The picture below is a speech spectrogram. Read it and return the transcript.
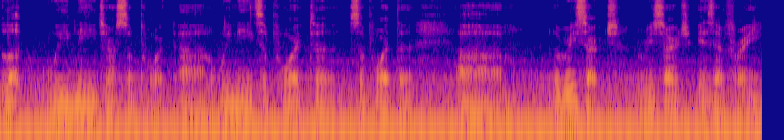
look, we need your support. Uh, we need support to support the um, the research. Research isn't free.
